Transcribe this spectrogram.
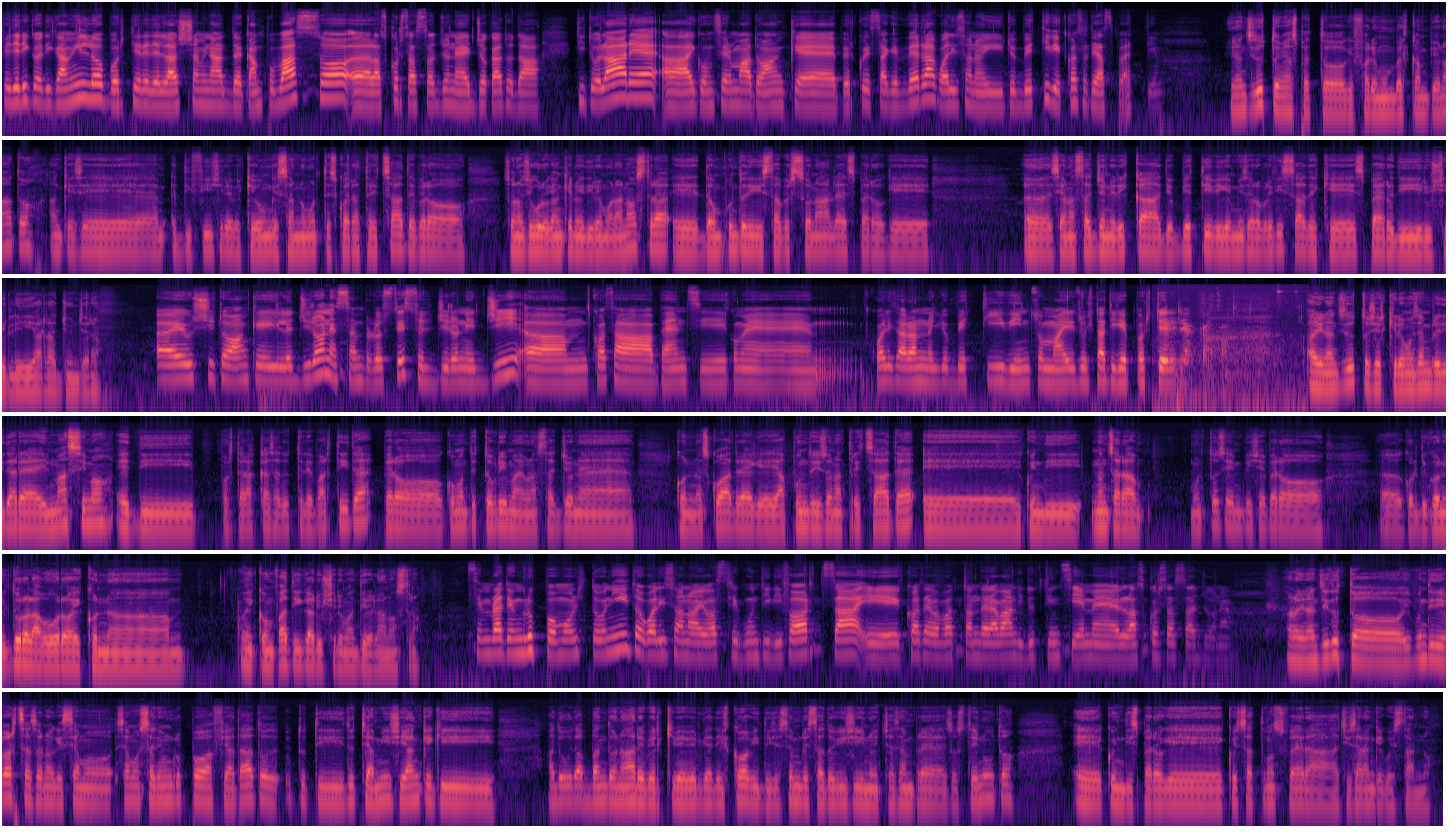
Federico Di Camillo, portiere della Chaminade Campobasso, eh, la scorsa stagione hai giocato da titolare, eh, hai confermato anche per questa che verrà, quali sono i tuoi obiettivi e cosa ti aspetti? Innanzitutto mi aspetto che faremo un bel campionato, anche se è difficile perché comunque stanno molte squadre attrezzate, però sono sicuro che anche noi diremo la nostra e da un punto di vista personale spero che eh, sia una stagione ricca di obiettivi che mi sono prefissato e che spero di riuscirli a raggiungere. È uscito anche il girone, è sempre lo stesso, il girone G. Uh, cosa pensi? Come, quali saranno gli obiettivi, insomma, i risultati che porterete a casa? Allora, innanzitutto cercheremo sempre di dare il massimo e di portare a casa tutte le partite, però come ho detto prima è una stagione con squadre che appunto si sono attrezzate e quindi non sarà molto semplice, però eh, con il duro lavoro e con, eh, e con fatica riusciremo a dire la nostra. Sembrate un gruppo molto unito, quali sono i vostri punti di forza e cosa vi ha fatto andare avanti tutti insieme la scorsa stagione? Allora, innanzitutto i punti di forza sono che siamo, siamo stati un gruppo affiatato, tutti, tutti amici, anche chi ha dovuto abbandonare per, chi, per via del Covid, ci è sempre stato vicino e ci ha sempre sostenuto e quindi spero che questa atmosfera ci sarà anche quest'anno.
